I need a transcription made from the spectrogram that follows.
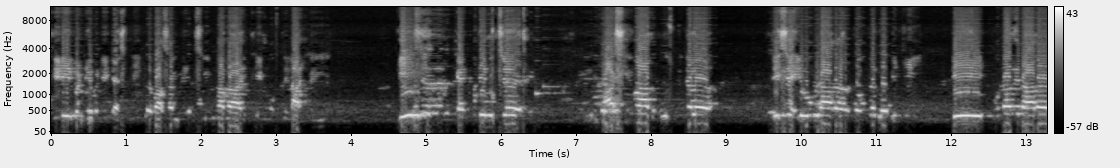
ਜਿਹੜੇ ਵੱਡੇ ਵੱਡੇ ਟੈਸਟ ਨਹੀਂ ਕਰਵਾ ਸਕਦੇ ਅਸੀਂ ਉਹਨਾਂ ਦਾ ਇੱਥੇ ਮੁਫਤ ਇਲਾਜ ਕਰੀਏ। ਇਸ ਕੈਂਪ ਦੇ ਵਿੱਚ ਆਸ਼ੀਰਵਾਦ ਹਸਪੀਟਲ ਦੇ ਸਹਿਯੋਗ ਨਾਲ ਡਾਕਟਰ ਗੋਬਿੰਦ ਜੀ ਤੇ ਉਹਨਾਂ ਦੇ ਨਾਲ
